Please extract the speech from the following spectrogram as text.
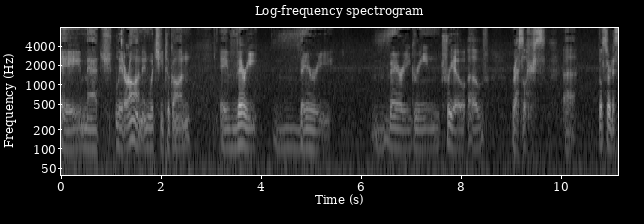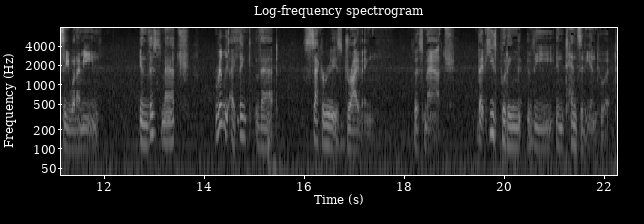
a match later on in which he took on a very, very, very green trio of wrestlers, uh, they'll sort of see what I mean in this match, really, I think that Sakurada is driving this match. That he's putting the intensity into it.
